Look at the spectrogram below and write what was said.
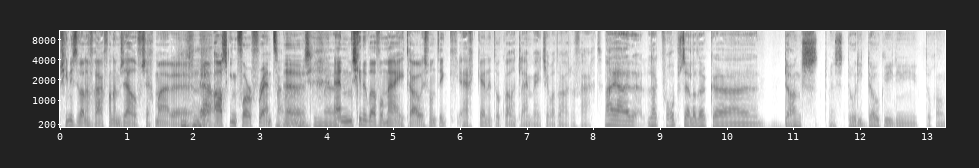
Misschien is het wel een vraag van hemzelf, zeg maar. eh, Ja. Asking for a friend. Nou, Eh, misschien, eh, en misschien ook wel voor mij trouwens, want ik herken het ook wel een klein beetje wat Wouter vraagt. Nou ja, eh, laat ik vooropstellen dat ik danks, tenminste door die docu die toch al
